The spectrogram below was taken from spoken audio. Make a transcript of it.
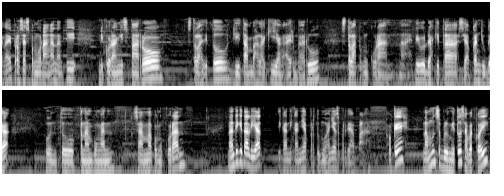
Karena proses pengurangan nanti dikurangi separuh. Setelah itu ditambah lagi yang air baru setelah pengukuran. Nah, ini udah kita siapkan juga untuk penampungan sama pengukuran. Nanti kita lihat ikan-ikannya pertumbuhannya seperti apa. Oke. Namun sebelum itu sahabat koi,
